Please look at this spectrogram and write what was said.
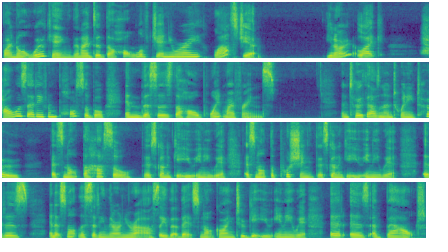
by not working than I did the whole of January last year. You know, like, how is that even possible? And this is the whole point, my friends. In 2022, it's not the hustle that's going to get you anywhere. It's not the pushing that's going to get you anywhere. It is and it's not the sitting there on your ass either. That's not going to get you anywhere. It is about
